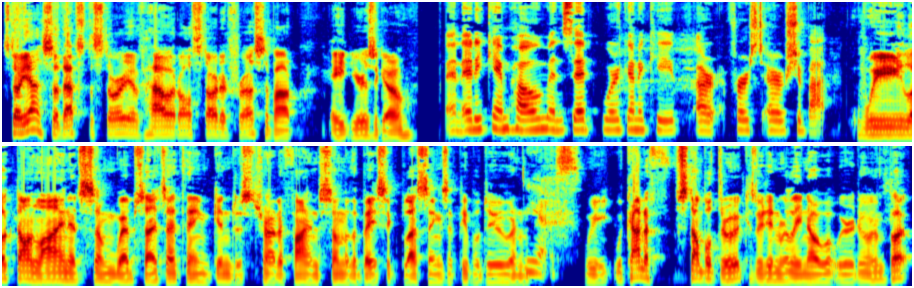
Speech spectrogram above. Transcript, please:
so yeah, so that's the story of how it all started for us about eight years ago. And Eddie came home and said, We're going to keep our first Erev Shabbat. We looked online at some websites, I think, and just try to find some of the basic blessings that people do. And Yes. we, we kind of stumbled through it because we didn't really know what we were doing, but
